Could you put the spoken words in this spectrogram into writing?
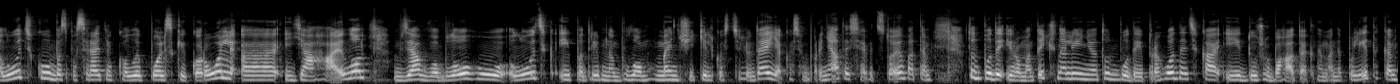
Луцьку, безпосередньо, коли польський король Ягайло взяв в облогу Луцьк, і потрібно було меншій кількості людей якось оборонятися, відстоювати. Тут буде і романтична лінія, тут буде і пригодницька, і дуже багато, як на мене, політики.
